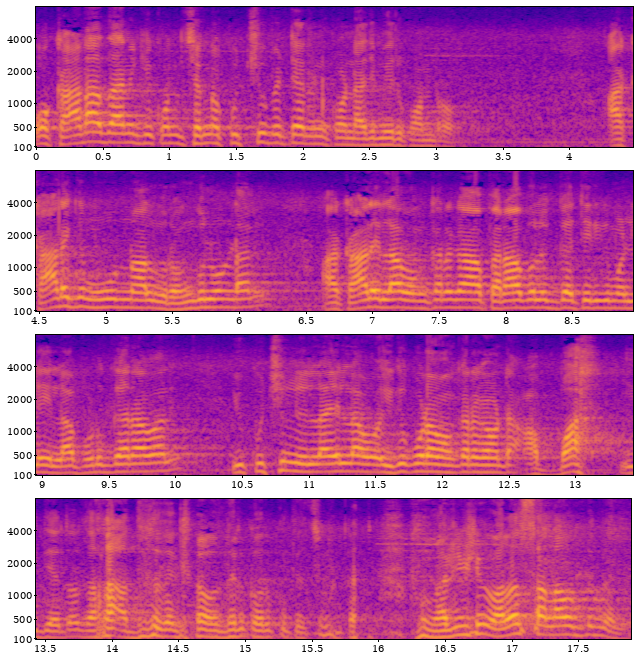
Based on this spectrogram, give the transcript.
ఓ కాడ దానికి కొంత చిన్న కుచ్చు పెట్టారనుకోండి అది మీరు కొనరు. ఆ కాడకి మూడు నాలుగు రంగులు ఉండాలి. ఆ కాడ ఇలా వంకరగా పెరాబులిక్గా తిరిగి మళ్ళీ ఇలా పొడుగ్గా రావాలి. ఈ కుచ్చులు ఇలా ఇలా ఇది కూడా వంకరగా ఉంటే అబ్బా ఇదేదో చాలా అద్భుతంగా ఉందని కొరకు తెచ్చుకుంటారు. మనిషి మనస్సు అలా ఉంటుంది అది.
